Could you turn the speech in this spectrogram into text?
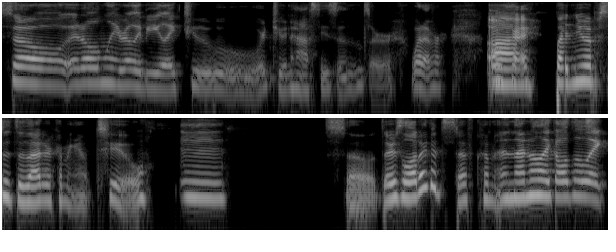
So it'll only really be like two or two and a half seasons or whatever. Um, okay. but new episodes of that are coming out too. Mm, So there's a lot of good stuff coming, and then like all the like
